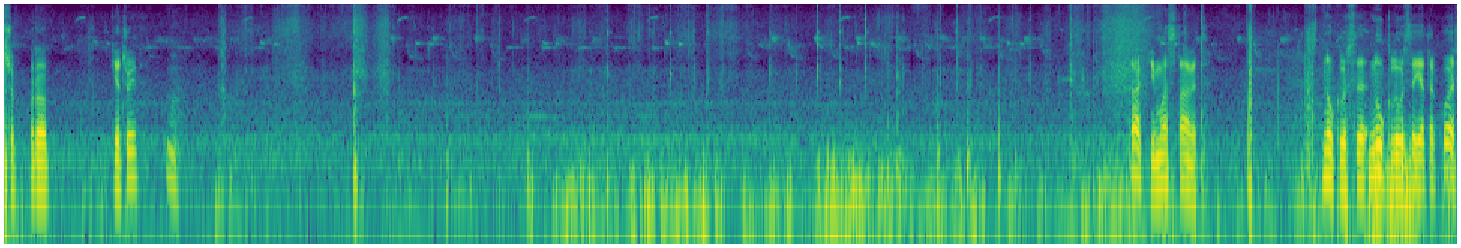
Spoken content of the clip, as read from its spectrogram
Щоб про чуєте? Так, йому ставити. Нуклеуси, нуклеуси я також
